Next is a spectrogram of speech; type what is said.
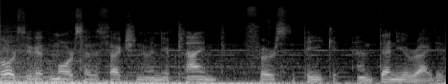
Course, you get more satisfaction when you climb first the peak and then you ride it.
